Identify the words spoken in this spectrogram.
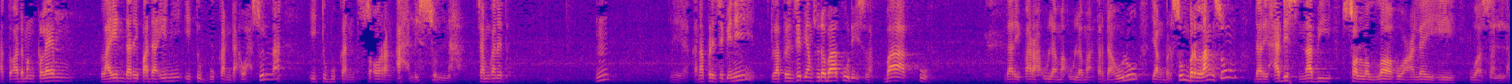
atau ada mengklaim lain daripada ini, itu bukan dakwah sunnah. Itu bukan seorang ahli sunnah. Camkan itu. Hmm? Iya, karena prinsip ini adalah prinsip yang sudah baku di Islam. Baku dari para ulama-ulama terdahulu yang bersumber langsung dari hadis Nabi Sallallahu Alaihi Wasallam.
